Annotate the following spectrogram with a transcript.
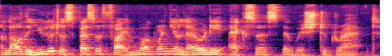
allow the user to specify in more granularity access they wish to grant.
